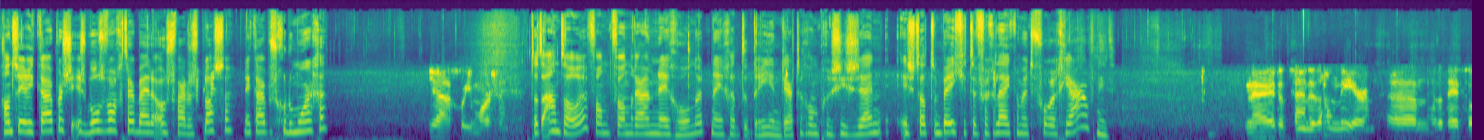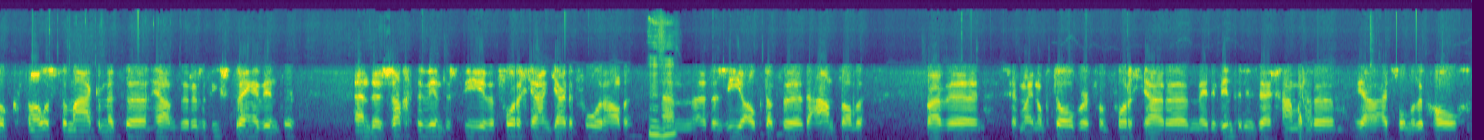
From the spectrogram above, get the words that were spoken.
Hans-Erik Kuipers is boswachter bij de Oostvaardersplassen. Meneer Kuipers, goedemorgen. Ja, goedemorgen. Dat aantal hè, van, van ruim 900, 933 om precies te zijn... is dat een beetje te vergelijken met vorig jaar of niet? Nee, dat zijn er wel meer. Uh, dat heeft ook van alles te maken met uh, ja, de relatief strenge winter... en de zachte winters die we vorig jaar en het jaar daarvoor hadden. Mm -hmm. En uh, dan zie je ook dat de, de aantallen waar we zeg maar in oktober van vorig jaar mee de winter in zijn gaan... maar ja, uitzonderlijk hoog,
